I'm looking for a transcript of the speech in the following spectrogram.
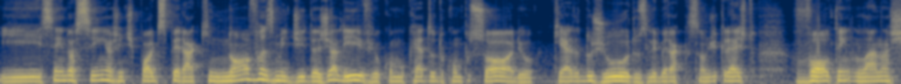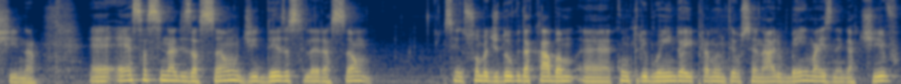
E sendo assim, a gente pode esperar que novas medidas de alívio, como queda do compulsório, queda dos juros, liberação de crédito, voltem lá na China. É, essa sinalização de desaceleração, sem sombra de dúvida, acaba é, contribuindo para manter o cenário bem mais negativo,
